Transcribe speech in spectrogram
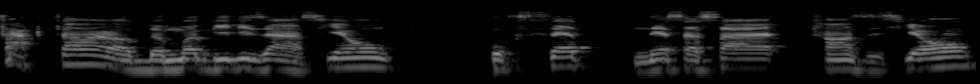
facteur de mobilisation pour cette nécessaire transition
